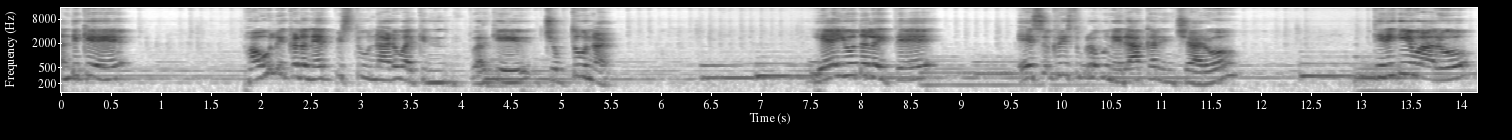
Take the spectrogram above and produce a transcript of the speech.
అందుకే పౌలు ఇక్కడ నేర్పిస్తూ ఉన్నాడు వారికి వారికి చెప్తూ ఉన్నాడు. ఏ యూదులైతే యేసుక్రీస్తు ప్రభు నిరాకరించారో తిరిగి వారు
